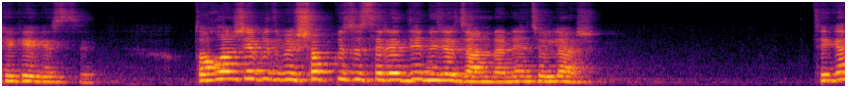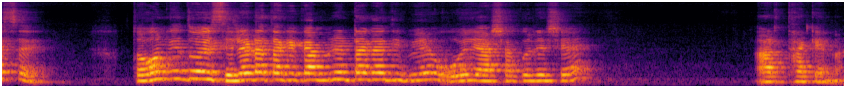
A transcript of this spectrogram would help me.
ঠেকে গেছে, তখন সে পৃথিবীর সবকিছু ছেড়ে দিয়ে নিজের জানটা নিয়ে চলে আসে। ঠিক আছে? তখন কিন্তু ওই ছেলেটা তাকে কাবিনের টাকা দিবে, ওই আশা করে সে আর থাকে না।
